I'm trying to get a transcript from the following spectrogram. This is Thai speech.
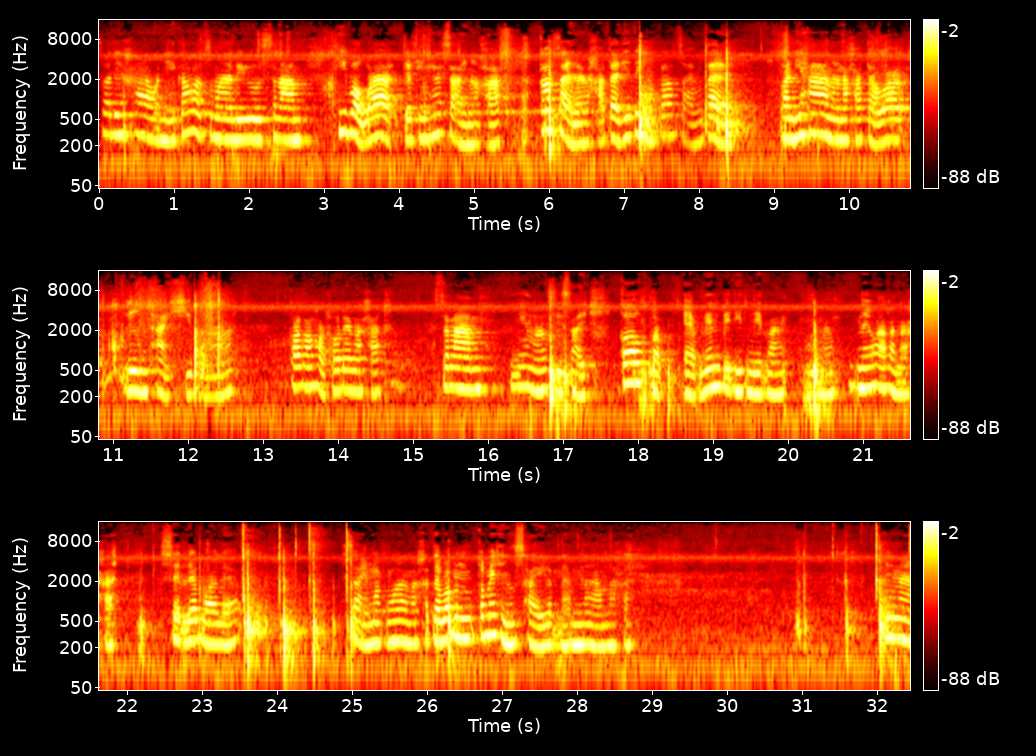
สวัสดีค่ะ วันนี้ก็จะมารีวิวสลามที่บอกว่าจะทิ้งให้ใส่นะคะ ก็ใส่แล้วนะคะ แต่ที่จริงมันก็ใส่ตั้งแต่วันที่5แล้วนะคะ แต่ว่าลืมถ่ายคลิปนะ ก็ต้องขอโทษด้วยนะคะ สลามนี่นะสีใสก็แบบแอบเล่นไปนิดนิดนะนะไม่ว่ากันนะคะ เสร็จเรียบร้อยแล้ว ใสมากๆนะคะ แต่ว่ามันก็ไม่ถึงใสแบบน้ำน้ำๆนะคะ นี่นะ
